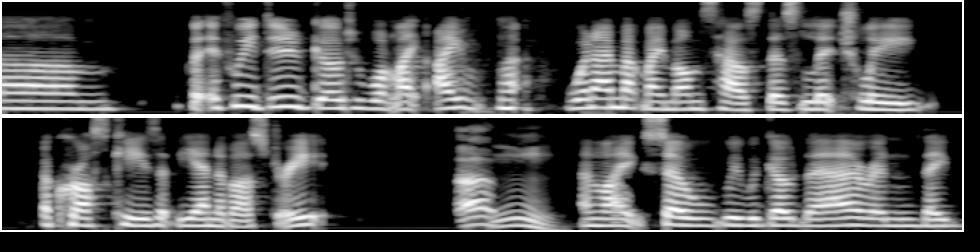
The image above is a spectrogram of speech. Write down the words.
Um, but if we do go to one, like I, when I'm at my mom's house, there's literally a cross keys at the end of our street, Oh, Mm. and like so we would go there, and they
